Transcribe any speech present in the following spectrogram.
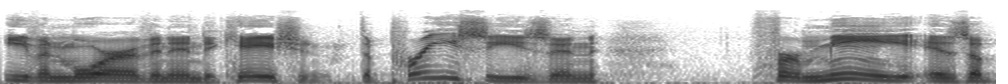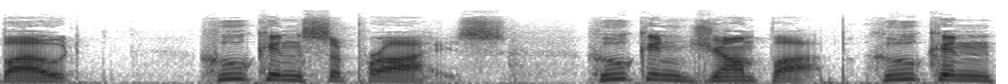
even more of an indication. The preseason for me is about who can surprise, who can jump up, who can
